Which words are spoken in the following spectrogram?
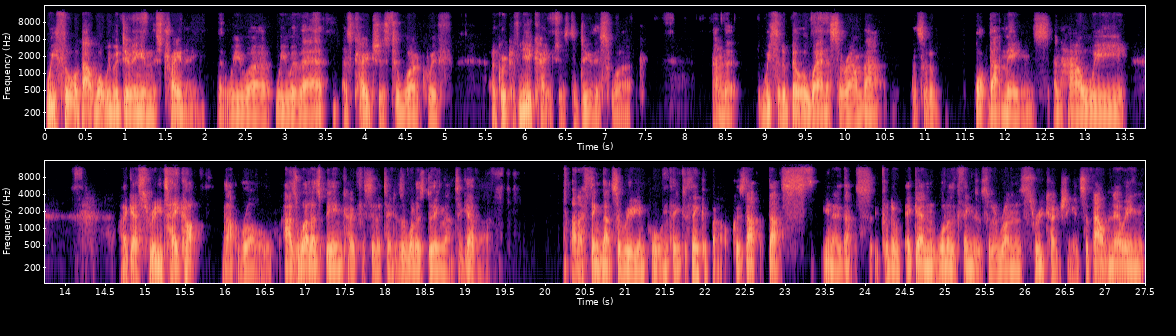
we thought about what we were doing in this training that we were we were there as coaches to work with a group of new coaches to do this work and that we sort of built awareness around that and sort of what that means and how we i guess really take up that role as well as being co-facilitators as well as doing that together. And i think that's a really important thing to think about because that that's you know that's kind of again one of the things that sort of runs through coaching. It's about knowing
